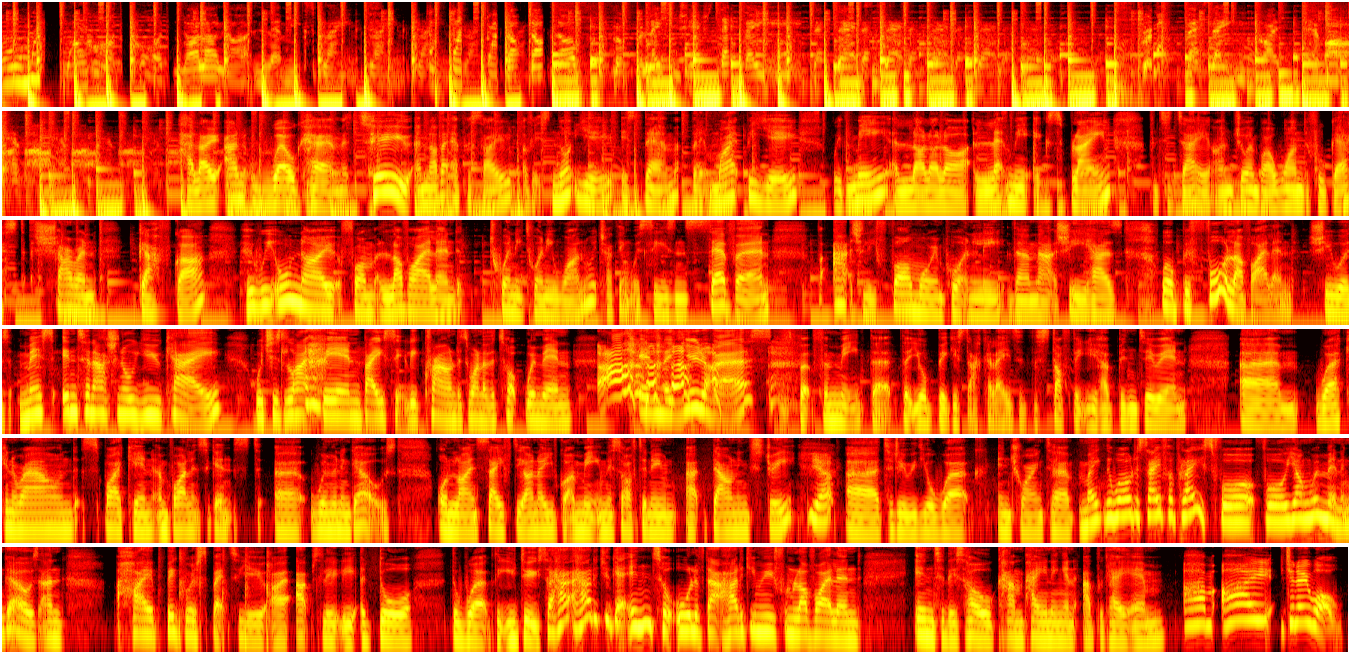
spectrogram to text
Oh. Hello and welcome to another episode of It's Not You, It's Them, but it might be you with me, La La La. Let me explain. And today I'm joined by a wonderful guest, Sharon Gaffka, who we all know from Love Island 2021, which I think was season seven. But actually, far more importantly than that, she has, well, before Love Island, she was Miss International UK, which is like being basically crowned as one of the top women ah! in the universe. But for me, that that your biggest accolades is the stuff that you have been doing, um, working around spiking and violence against uh, women and girls, online safety. I know you've got a meeting this afternoon at Downing Street Yep. uh, to do with your work in trying to make the world a safer place for for young women and girls. And high, big respect to you. I absolutely adore the work that you do. So, how how did you get into all of that? How did you move from Love Island into this whole campaigning and advocating? Um, I do you know what?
